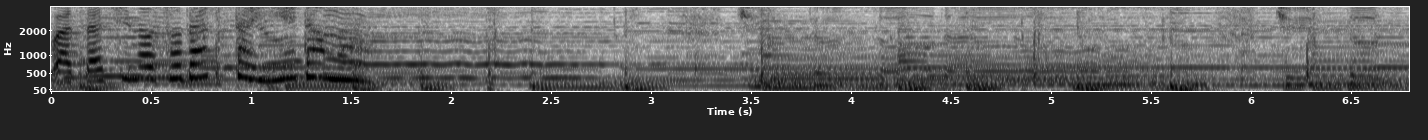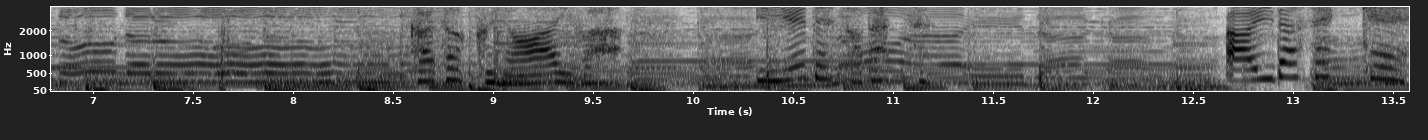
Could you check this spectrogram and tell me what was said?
私の育った家だもん家族の愛は家で育つ。愛田設計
